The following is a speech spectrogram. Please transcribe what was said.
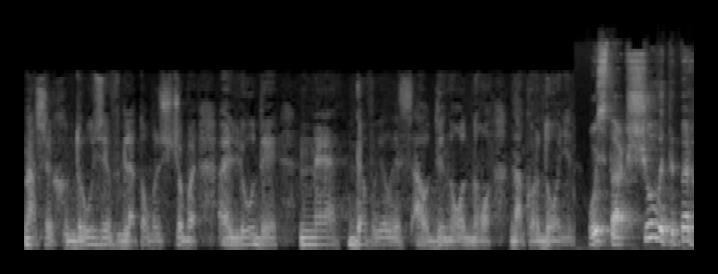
наших друзів для того, щоб люди не давились один одного на кордоні. Ось так. Що ви тепер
